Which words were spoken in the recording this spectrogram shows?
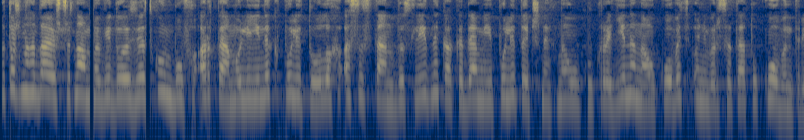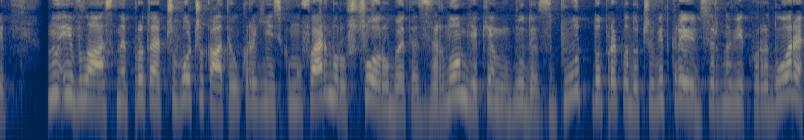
Отож, нагадаю, що з нами відеозв'язком був Артем Олійник, політолог, асистент дослідник Академії політичних наук України, науковець університету Ковентрі. Ну і власне про те, чого чекати українському фермеру, що робити з зерном, яким буде збут, до прикладу, чи відкриють зернові коридори,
